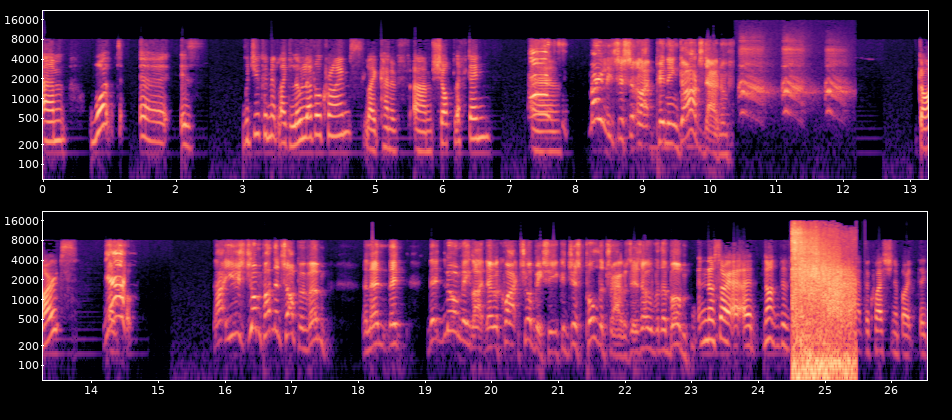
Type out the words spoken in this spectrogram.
Um, what uh, is? Would you commit like low-level crimes, like kind of um, shoplifting? Uh, Mainly just sort of like pinning guards down and guards? yeah, Like, like you just jump on the top of them, and then they. They normally like they were quite chubby, so you could just pull the trousers over the bum. no, sorry, I, I, not the. I have the question about the,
